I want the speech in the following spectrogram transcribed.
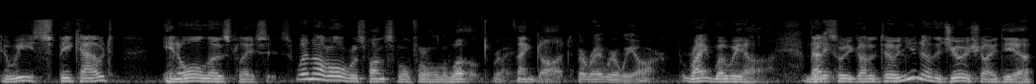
Do we speak out in all those places? We're not all responsible for all the world, right. thank God. But right where we are. Right where we are. That's it, what we've got to do. And you know the Jewish idea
